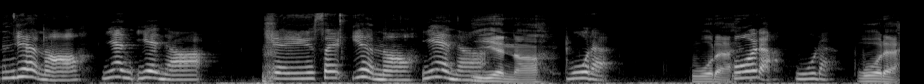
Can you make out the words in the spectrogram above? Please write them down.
Yeah, no. Yeah, yeah, no. Yeah, you say yeah, no. Yeah, no. Yeah, nah. Water. Water. Water. Water. Water.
